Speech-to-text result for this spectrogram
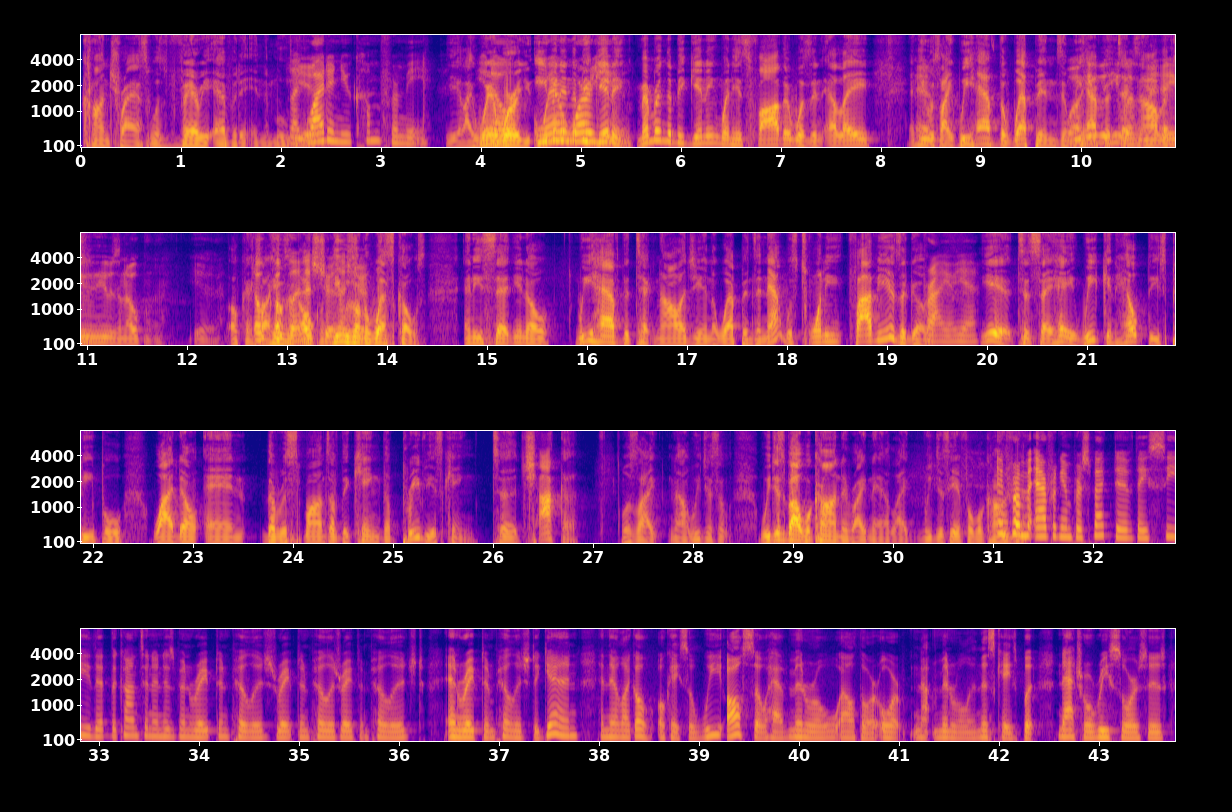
contrast was very evident in the movie. like, Yeah. why didn't you come for me? Yeah, like You where know, were you? Even in the beginning. you? Remember in the beginning when his father was in L.A. and he was like, "We have the weapons and Well, we he, have was- the he wasn't- technology." He, he was in Oakland. Yeah. Okay, Oh, so he was in Oakland, that's Oakland. true, he was that's on the. West Coast, and he said, "You know, we have the technology and the weapons, and that was 25 years ago. Prior, yeah. yeah, to say, hey, we can help these people. Why don't?" And the response of the king, the previous king, T'Chaka, was like, "No, we just we just about Wakanda right now. Like we just here for Wakanda." And from an African perspective, they see that the continent has been raped and pillaged, raped and pillaged, raped and pillaged, and raped and pillaged again. And they're like, oh, okay, so we also have mineral wealth, or, or not mineral in this case, but natural resources.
